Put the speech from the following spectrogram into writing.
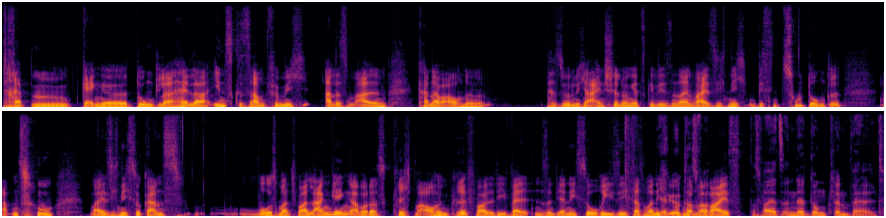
Treppen, Gänge, dunkler, heller, insgesamt für mich alles in allem, kann aber auch eine persönliche Einstellung jetzt gewesen sein, weiß ich nicht, ein bisschen zu dunkel. Ab und zu weiß ich nicht so ganz, wo es manchmal lang ging, aber das kriegt man auch im Griff, weil die Welten sind ja nicht so riesig, dass man nicht Ja, gut, irgendwann mal war- weiß. Das war jetzt in der dunklen Welt.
